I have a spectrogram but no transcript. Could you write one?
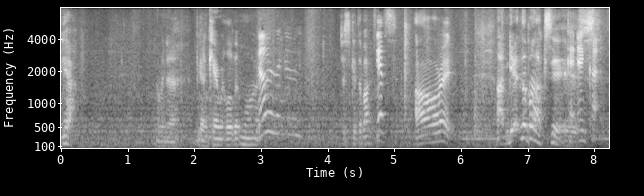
yeah. You want me to be on camera a little bit more? No, I think. Just get the boxes. Yes. All right. I'm getting the boxes. Okay, and cut.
